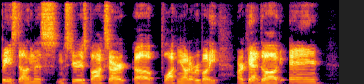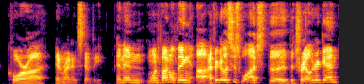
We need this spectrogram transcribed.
based on this mysterious box art uh, blocking out everybody. Our cat dog, Aang, Korra, and Ren and Stimpy. And then one final thing, uh, I figured let's just watch the the trailer again,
